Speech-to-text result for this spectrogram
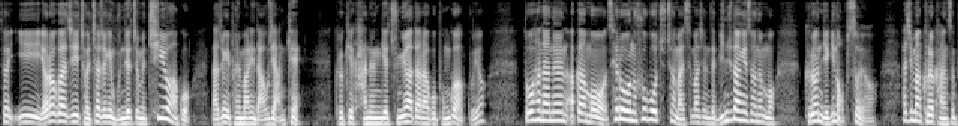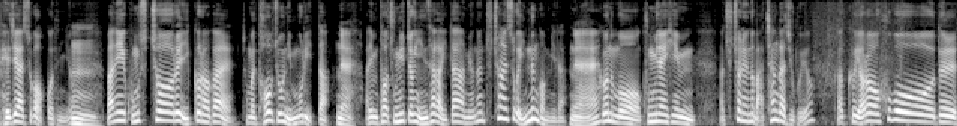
그래서 이 여러 가지 절차적인 문제점을 치유하고 나중에 별말이 나오지 않게 그렇게 가는 게 중요하다라고 본 것 같고요. 또 하나는 아까 뭐 새로운 후보 추천 말씀하셨는데 민주당에서는 뭐 그런 얘기는 없어요. 하지만 그럴 가능성 배제할 수가 없거든요. 음. 만약에 공수처를 이끌어갈 정말 더 좋은 인물이 있다. 네. 아니면 더 중립적인 인사가 있다 하면은 추천할 수가 있는 겁니다. 네. 그거는 뭐 국민의힘 추천에도 마찬가지고요. 그러니까 그 여러 후보들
